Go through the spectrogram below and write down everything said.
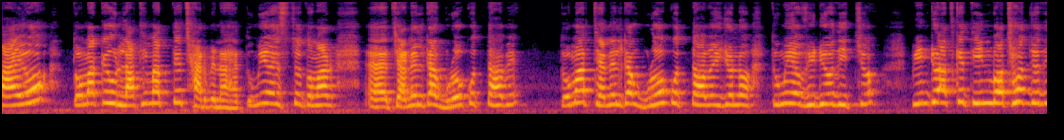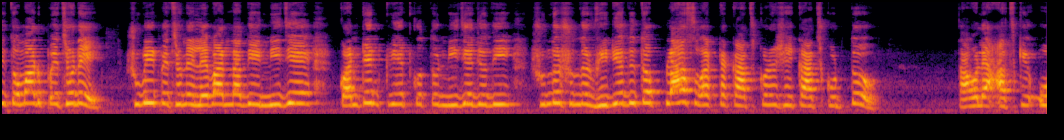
পায়ও, তোমাকেও লাথি মারতে ছাড়বে না। হ্যাঁ তুমিও এসছো, তোমার চ্যানেলটা গ্রো করতে হবে। তোমার চ্যানেলটাও গ্রো করতে হবে, এই জন্য তুমিও ভিডিও দিচ্ছ। পিন্টু, আজকে তিন বছর যদি তোমার পেছনে সুবির পেছনে লেবার না দিয়ে নিজে কন্টেন্ট ক্রিয়েট করতো, নিজে যদি সুন্দর সুন্দর ভিডিও দিত প্লাস ও একটা কাজ করে, সেই কাজ করতো। তাহলে আজকে ও,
